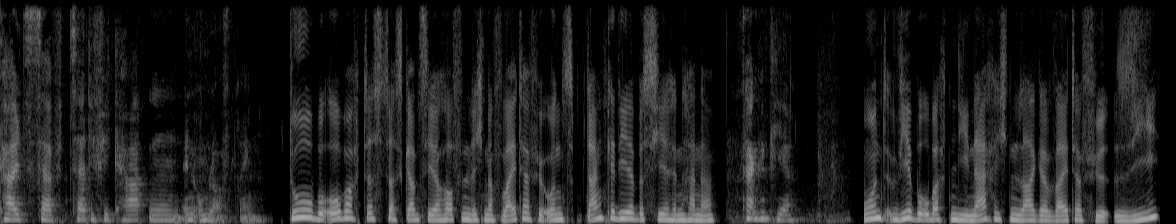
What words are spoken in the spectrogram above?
Nachhaltigkeitszertifikaten in Umlauf bringen. Du beobachtest das Ganze ja hoffentlich noch weiter für uns. Danke dir bis hierhin, Hanna. Danke, Pia. Und wir beobachten die Nachrichtenlage weiter für Sie.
